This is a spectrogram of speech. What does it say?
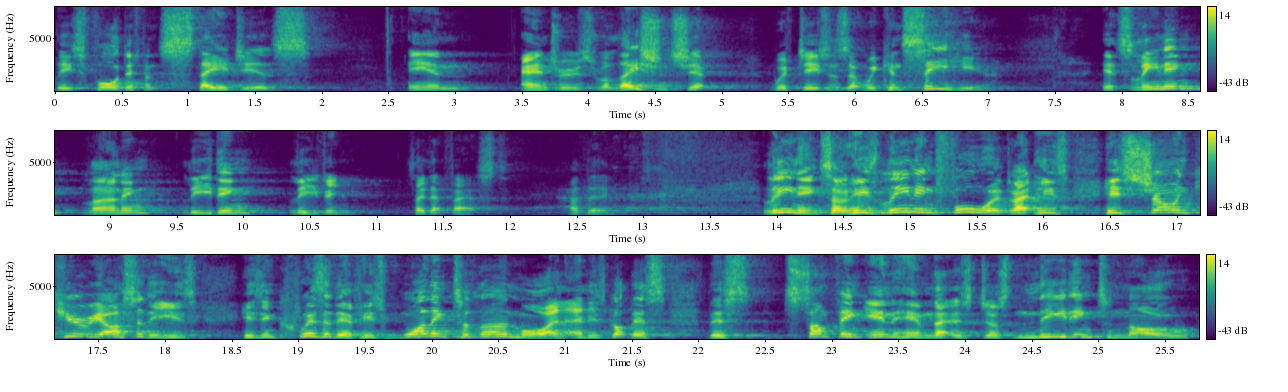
these four different stages in Andrew's relationship with Jesus that we can see here. It's leaning, learning, leading, leaving. Say that fast. I do. Leaning. So he's leaning forward, right? He's, he's showing curiosity. He's, he's inquisitive. He's wanting to learn more. And, and he's got this, this something in him that is just needing to know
